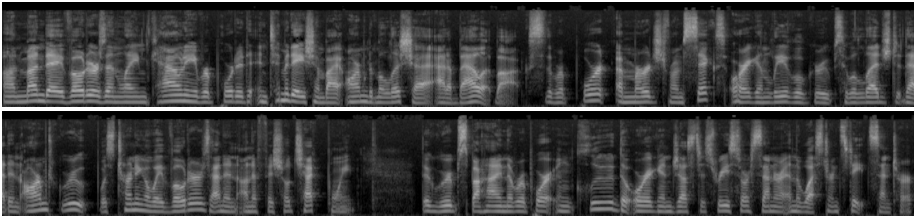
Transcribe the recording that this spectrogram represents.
On Monday, voters in Lane County reported intimidation by armed militia at a ballot box. The report emerged from six Oregon legal groups who alleged that an armed group was turning away voters at an unofficial checkpoint. The groups behind the report include the Oregon Justice Resource Center and the Western States Center.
